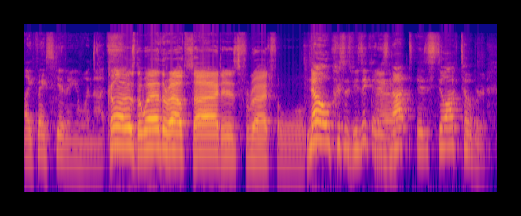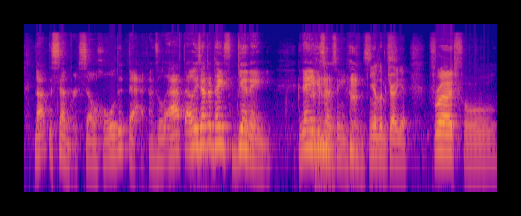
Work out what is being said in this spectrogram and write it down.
like Thanksgiving and whatnot. Cause the weather outside is frightful. No Christmas music. It is Yeah. not. It is still October, not December. So hold it back until after, at least after Thanksgiving, and then you can start singing Christmas. Here, let me try it again. Frightful.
